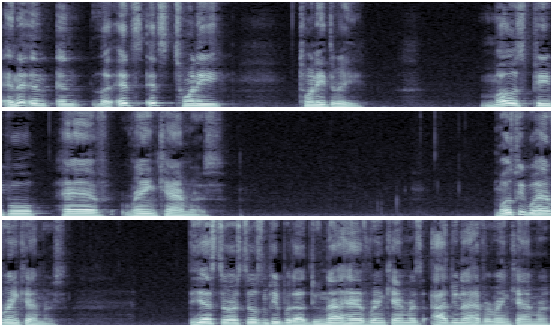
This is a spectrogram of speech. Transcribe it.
and and, and look it's it's 2023 most people have ring cameras most people have ring cameras. Yes, there are still some people that do not have ring cameras. I do not have a ring camera.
